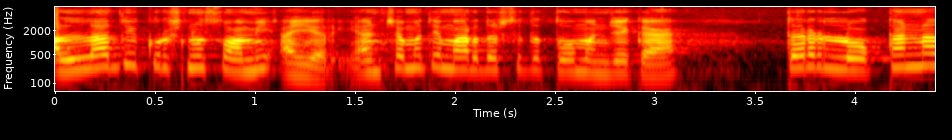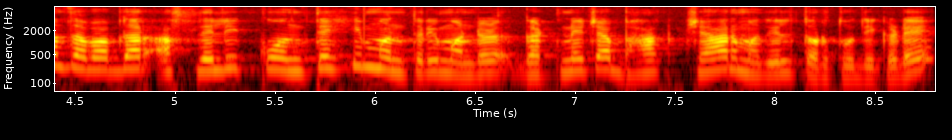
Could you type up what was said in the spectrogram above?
अल्लादी कृष्णस्वामी अय्यर यांच्या मते मार्गदर्शक तत्व म्हणजे काय? तर लोकांना जबाबदार असलेली कोणतेही मंत्रिमंडळ घटनेच्या भाग चारमधील तरतुदीकडे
